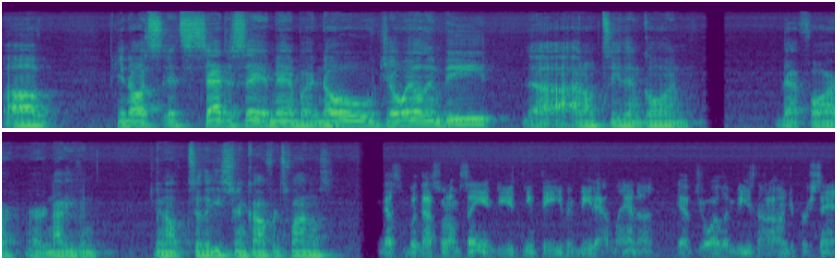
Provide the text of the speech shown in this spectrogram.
um, you know, it's it's sad to say it, man, but no Joel Embiid. Uh, I don't see them going that far, or not even, you know, to the Eastern Conference Finals. That's what that's what I'm saying. Do you think they even beat Atlanta if Joel Embiid's not 100 percent?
